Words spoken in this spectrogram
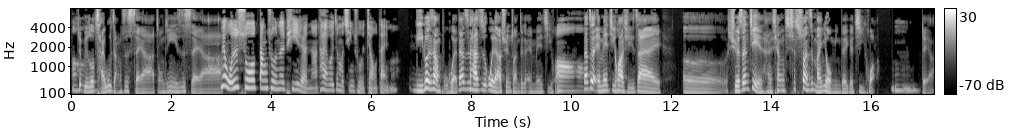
哦、就比如说财务长是谁啊，总经理是谁啊？没有，我是说当初的那批人啊，他也会这么清楚的交代吗？理论上不会，但是他是为了要宣传这个 MA 计划。哦，那这个 MA 计划其实在呃学生界也还像算是蛮有名的一个计划。嗯，对啊。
